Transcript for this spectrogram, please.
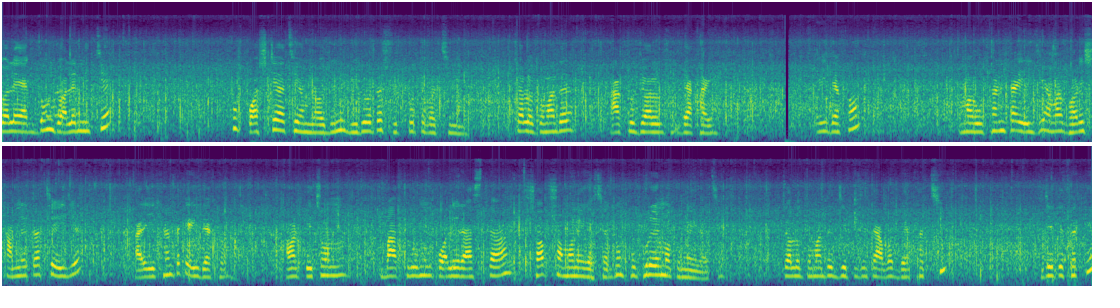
জলে, একদম জলের নিচে। খুব কষ্টে আছি আমরা, ওই জন্য ভিডিওটা শ্যুট করতে পারছি না। চলো তোমাদের একটু জল দেখাই। এই দেখো, আমার উঠানটা এই যে, আমার ঘরের সামনেটা আছে এই যে, আর এইখান থেকে এই দেখো, আমার পেছন বাথরুম কলের রাস্তা, সব সমান গেছে, একদম পুকুরের মতন হয়ে গেছে। চলো তোমাদের যেতে যেতে আবার দেখাচ্ছি। যেতে থাকি।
